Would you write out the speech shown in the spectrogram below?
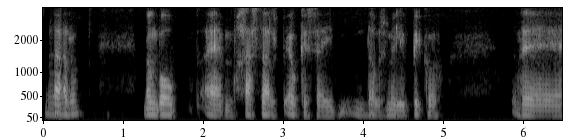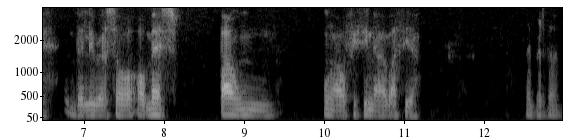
Claro. Non vou eh, gastar, eu que sei, dous mil e pico de, de libres o, o mes para un, unha oficina vacía. É verdade.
